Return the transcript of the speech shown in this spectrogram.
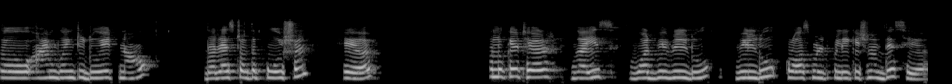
so I'm going to do it now. The rest of the portion here. So look at here guys what we will do. We'll do cross multiplication of this here.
